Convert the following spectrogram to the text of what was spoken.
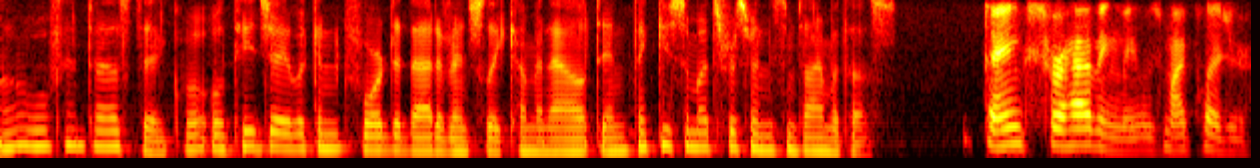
Oh, fantastic. Well, well, TJ, looking forward to that eventually coming out. And thank you so much for spending some time with us. Thanks for having me. It was my pleasure.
